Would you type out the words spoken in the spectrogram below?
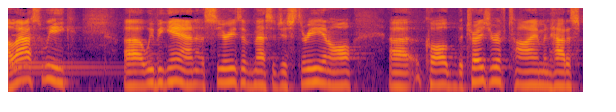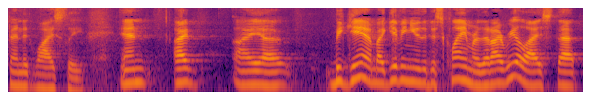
Now, last week, uh, we began a series of messages, three in all, uh, called The Treasure of Time and How to Spend It Wisely. And I, I uh, began by giving you the disclaimer that I realized that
